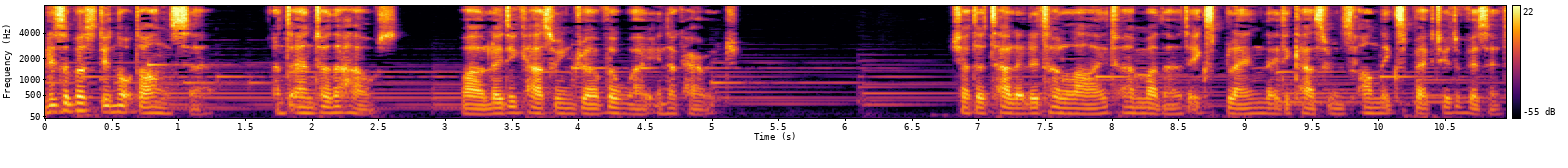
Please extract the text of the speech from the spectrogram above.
Elizabeth did not answer and entered the house, while Lady Catherine drove away in her carriage. She had to tell a little lie to her mother to explain Lady Catherine's unexpected visit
